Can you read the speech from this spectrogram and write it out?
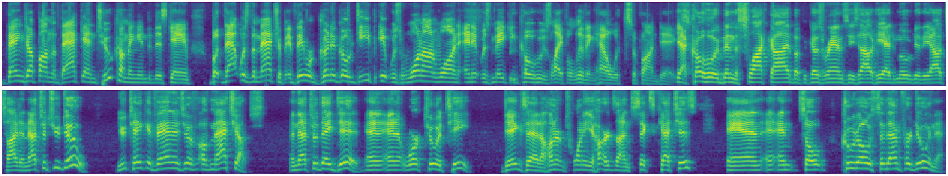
banged up on the back end too coming into this game, but that was the matchup. If they were going to go deep, it was one on one, and it was making Kohou's life a living hell with Stefon Diggs. Yeah, Kohu had been the slot guy, but because Ramsey's out, he had to move to the outside, and that's what you do. You take advantage of, of matchups, and that's what they did, and, and it worked to a T. Diggs had 120 yards on six catches, and and so kudos to them for doing that.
